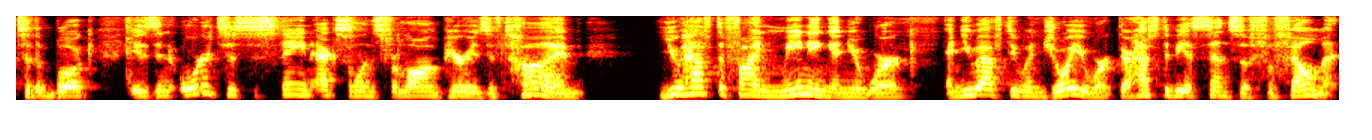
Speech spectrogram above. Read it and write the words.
to the book is in order to sustain excellence for long periods of time, you have to find meaning in your work and you have to enjoy your work. There has to be a sense of fulfillment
